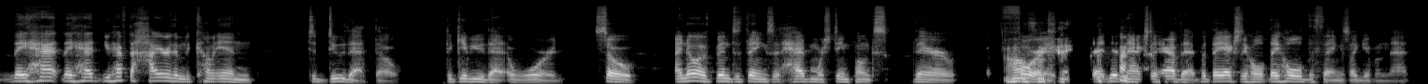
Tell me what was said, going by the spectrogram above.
they had they had you have to hire them to come in to do that though to give you that award so i know i've been to things that had more steampunks there Oh, for it okay. that didn't actually have that but they actually hold they hold the things i give them that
